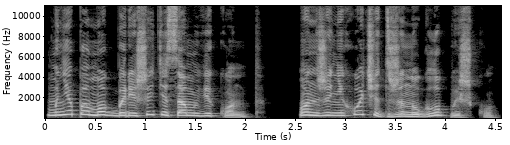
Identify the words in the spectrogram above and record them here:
мне помог бы решить и сам Виконт. Он же не хочет жену-глупышку.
